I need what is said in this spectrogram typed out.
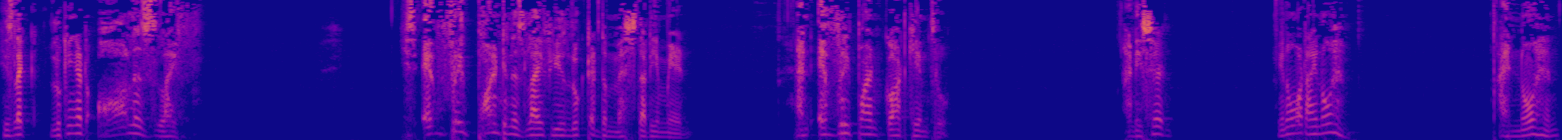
He's like looking at all his life. He's every point in his life, he looked at the mess that he made. And every point God came through. And he said, you know what? I know him. I know him.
